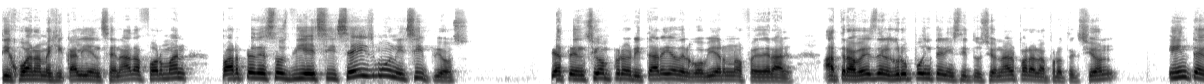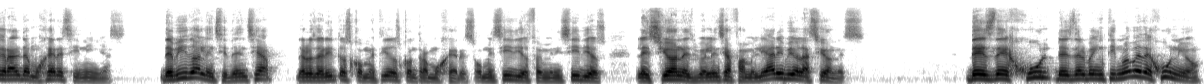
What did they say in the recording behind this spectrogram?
Tijuana, Mexicali y Ensenada forman parte de esos 16 municipios de atención prioritaria del gobierno federal a través del Grupo Interinstitucional para la Protección Integral de Mujeres y Niñas, debido a la incidencia de los delitos cometidos contra mujeres, homicidios, feminicidios, lesiones, violencia familiar y violaciones. Desde, desde el 29 de junio,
